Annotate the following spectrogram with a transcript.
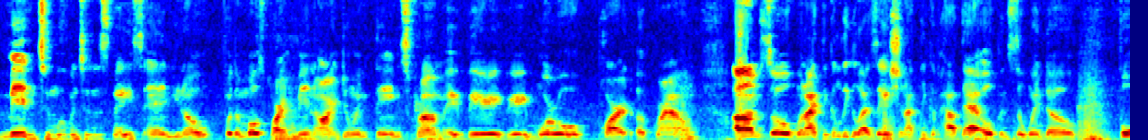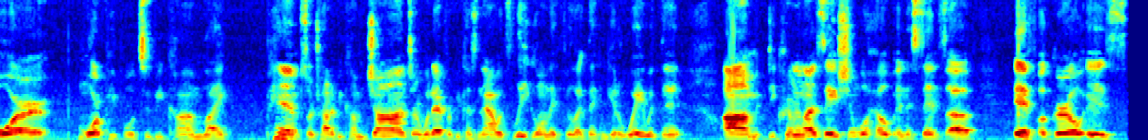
men to move into the space. And, you know, for the most part, men aren't doing things from a very, very moral part of ground. Um, so when I think of legalization, I think of how that opens the window for more people to become like pimps or try to become johns or whatever because now it's legal and they feel like they can get away with it. Um, decriminalization will help in the sense of if a girl is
